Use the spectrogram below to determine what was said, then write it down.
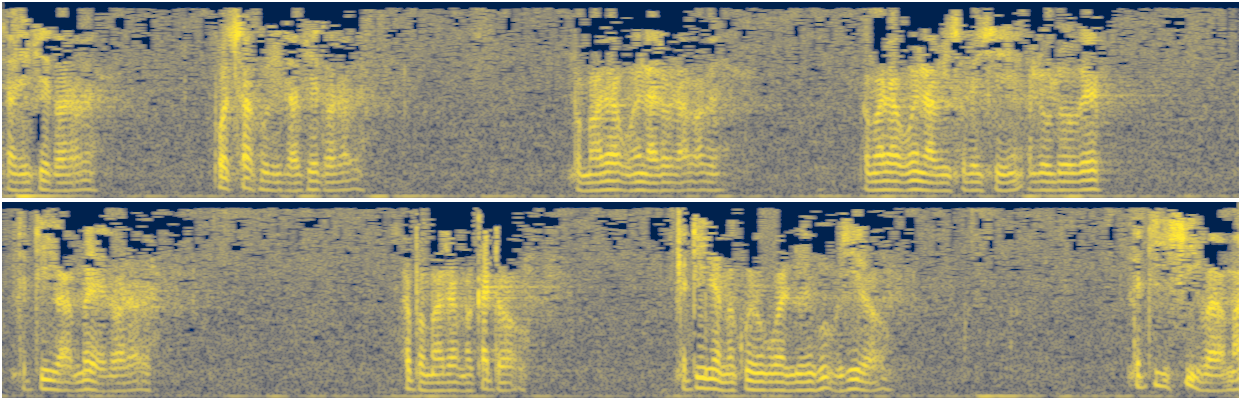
ဒါကြီးဖြစ်သွားတာပဲပို့ဆက်မှုတွေဒါဖြစ်သွားတာပဲပမာဒဝင်လာတော့တာပါပဲပမာဒဝင်လာပြီဆိုလို့ရှိရင်အလိုလိုပဲတတိကမဲ့သွားတာပဲအပမာဒမကတ်တော့ တတိနဲ့မကွယ်ကွယ်လွင်မှုမရှိတော့တတိရှိပါမှ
